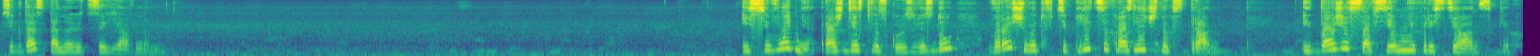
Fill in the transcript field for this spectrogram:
всегда становится явным. И сегодня рождественскую звезду выращивают в теплицах различных стран, и даже совсем не христианских.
